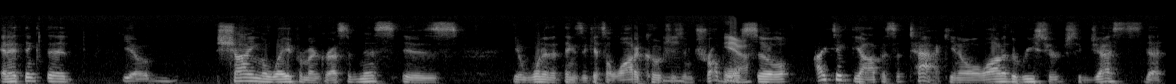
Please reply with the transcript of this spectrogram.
And I think that, you know, shying away from aggressiveness is, you know, one of the things that gets a lot of coaches in trouble. Yeah. So I take the opposite tack. You know, a lot of the research suggests that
